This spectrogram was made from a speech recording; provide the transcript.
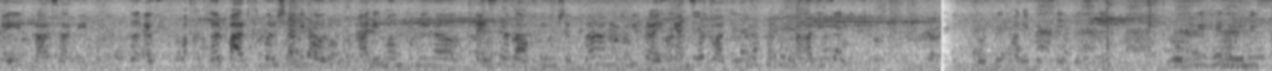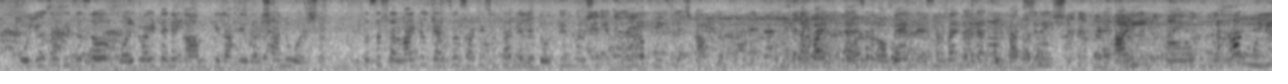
काही त्रास आहे. तर एव- दर पाच वर्षांनी करू आणि मग तुम्ही हा पैसे लाभ घेऊ शकता आणि तुम्ही प्राय कॅन्सर वाचू शकता. आधीच करू शकता. रोटरी ठाणे प्रेसिडेंट रोटरी हे नेहमीच पोलिओसाठी जसं वर्ल्ड वाईड त्यांनी काम केलं आहे वर्षानुवर्ष तसं सर्वायकल कॅन्सरसाठी सुद्धा गेले दोन तीन वर्ष ते पूर्ण फुलफ्लेज काम करतात. Cervical cancer awareness cervical cancer vaccination आणि लहान मुली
